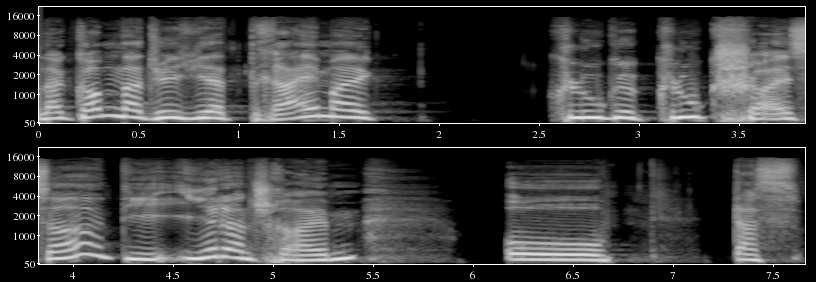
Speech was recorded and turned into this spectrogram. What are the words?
Und dann kommen natürlich wieder dreimal kluge Klugscheißer, die ihr dann schreiben, oh, das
